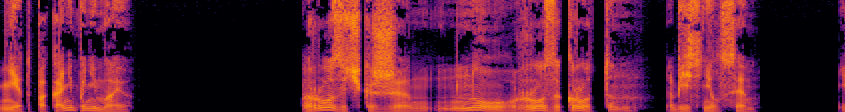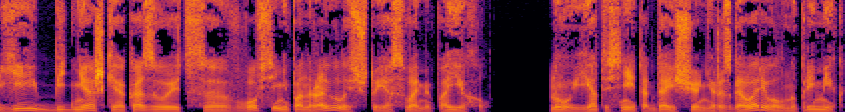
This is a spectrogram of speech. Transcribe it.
«Нет, пока не понимаю». «Розочка же, ну, Роза Кроттон», — объяснил Сэм. «Ей, бедняжке, оказывается, вовсе не понравилось, что я с вами поехал. Ну, я-то с ней тогда еще не разговаривал напрямик,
